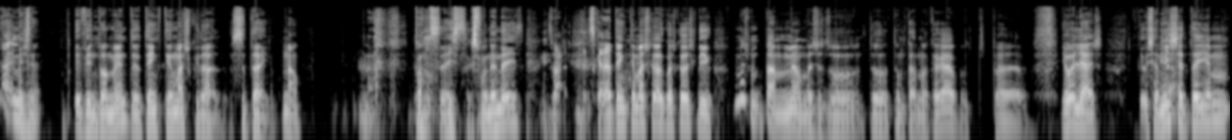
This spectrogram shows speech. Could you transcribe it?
Ah, imagina, eventualmente eu tenho que ter mais cuidado. Se tenho, não. Não. Pronto, é isso, respondendo a isso. Se calhar tenho que ter mais cuidado com as coisas que digo. Mas, pá, não, mas estou um bocado no a cagar. Pá. Eu, aliás, eu, a mim chateia-me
